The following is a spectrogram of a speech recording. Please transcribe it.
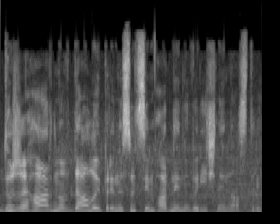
дуже гарно, вдало і принесуть всім гарний новорічний настрій.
